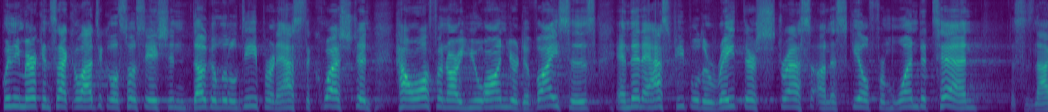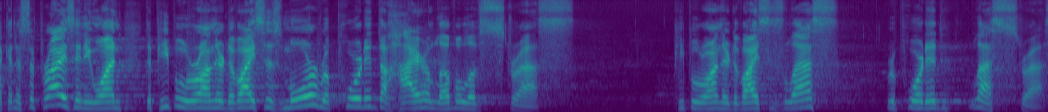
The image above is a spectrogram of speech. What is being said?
When the American Psychological Association dug a little deeper and asked the question, How often are you on your devices? and then asked people to rate their stress on a scale from 1 to 10, this is not going to surprise anyone. The people who were on their devices more reported the higher level of stress. People who were on their devices less reported less stress.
